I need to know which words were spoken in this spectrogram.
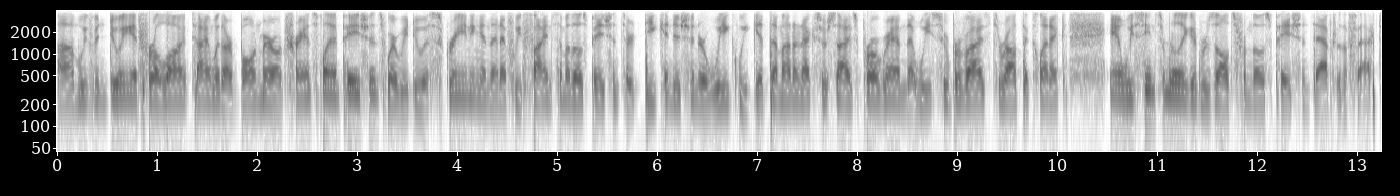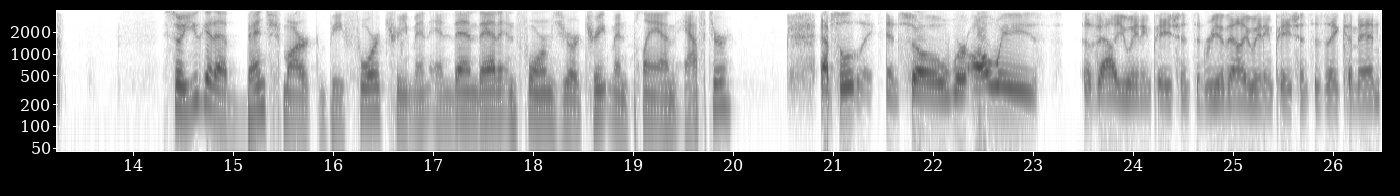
Um, we've been doing it for a long time with our bone marrow transplant patients where we do a screening, and then if we find some of those patients are deconditioned or weak, we get them on an exercise program that we supervise throughout the clinic. And we've seen some really good results from those patients after the fact. So you get a benchmark before treatment, and then that informs your treatment plan after? Absolutely. And so we're always evaluating patients and reevaluating patients as they come in.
